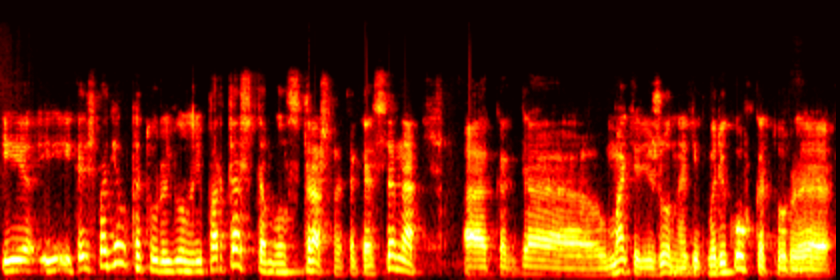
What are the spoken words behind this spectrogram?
И, и, и корреспондент, который вел репортаж, там была страшная такая сцена, а, когда матери и жены этих моряков, которые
